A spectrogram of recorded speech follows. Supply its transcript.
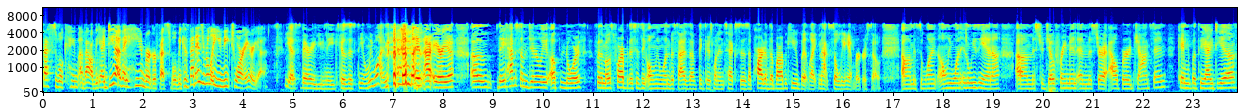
festival came about, the idea of a hamburger festival, because that is really unique to our area. Yes, very unique because it's the only one in our area. Um, they have some generally up north for the most part, but this is the only one besides I think there's one in Texas, a part of the barbecue, but like not solely hamburger. So um, it's the one only one in Louisiana. Um, Mr. Joe Freeman and Mr. Albert Johnson came up with the idea,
